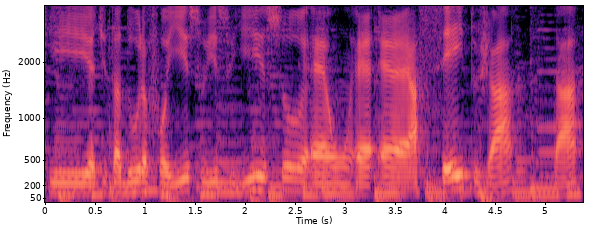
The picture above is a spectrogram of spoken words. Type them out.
que a ditadura foi isso, isso e isso, é, um, é, é, aceito já, tá?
